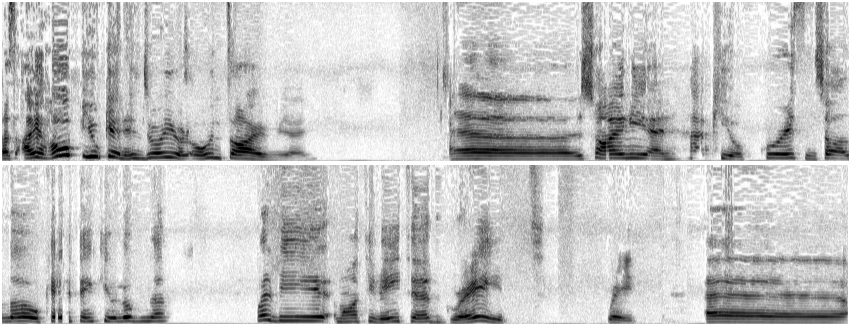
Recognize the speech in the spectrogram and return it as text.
بس I hope you can enjoy your own time يعني uh, shiny and happy of course inshallah okay thank you Lubna will be motivated great great uh,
